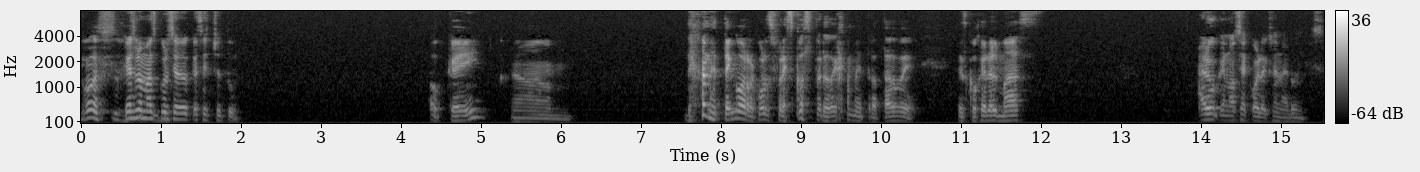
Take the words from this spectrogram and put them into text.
pues, ¿Qué es lo más cursiado que has hecho tú? Ok. am, déjame, tengo recuerdos frescos, pero déjame tratar de escoger el más. Algo que no sea coleccionar uñas.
